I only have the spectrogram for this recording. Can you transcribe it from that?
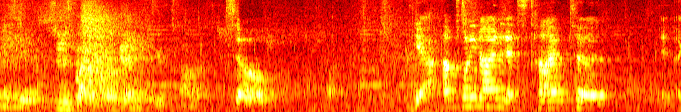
As soon as possible, okay? so yeah, I'm 29 and it's time to uh,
